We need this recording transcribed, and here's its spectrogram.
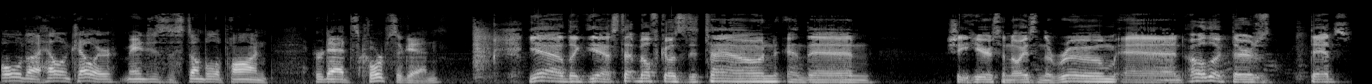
old uh, Helen Keller manages to stumble upon her dad's corpse again. Yeah, like yeah, step milf goes to town and then she hears a noise in the room and oh look, there's dad's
